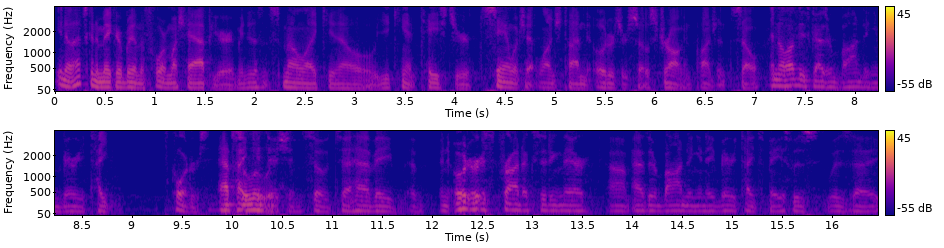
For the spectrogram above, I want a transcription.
You know, that's going to make everybody on the floor much happier. I mean, it doesn't smell like you know you can't taste your sandwich at lunchtime. The odors are so strong and pungent. So and a lot of these guys are bonding in very tight quarters, absolutely tight conditions. So to have a, a an odorous product sitting there um, as they're bonding in a very tight space was was uh,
